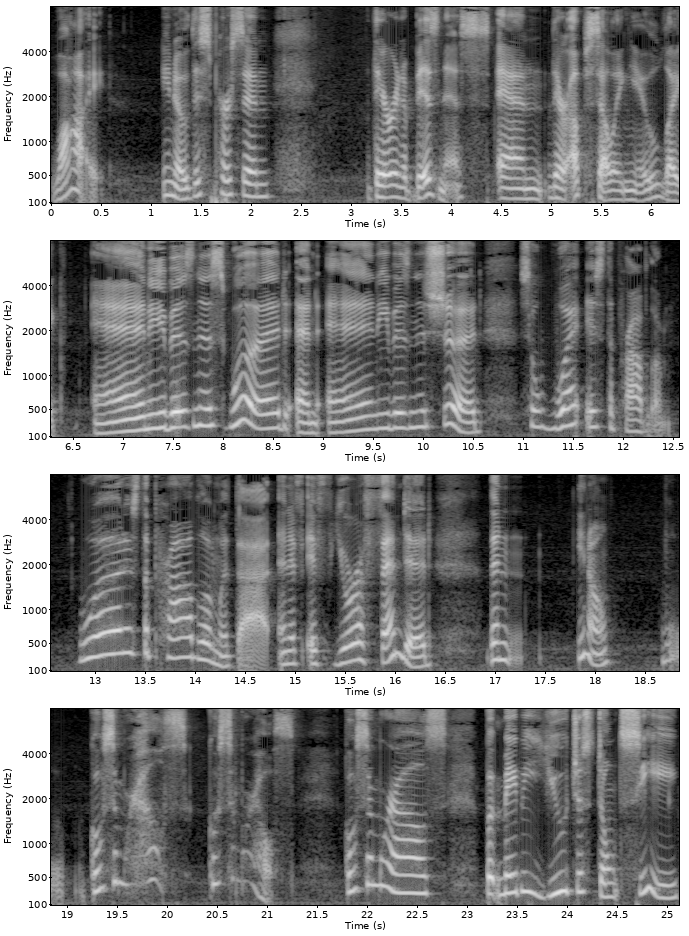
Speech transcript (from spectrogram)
why? You know, this person, they're in a business and they're upselling you like any business would and any business should. So, what is the problem? What is the problem with that? And if, if you're offended, then, you know, go somewhere else. Go somewhere else Go somewhere else, but maybe you just don't see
